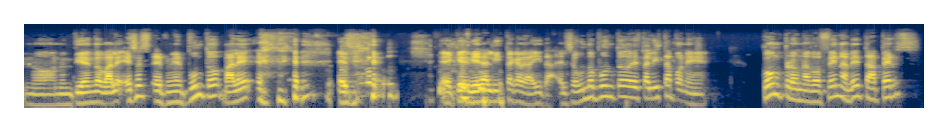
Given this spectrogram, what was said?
no, no entiendo, ¿vale? Eso es el primer punto, ¿vale? Es- eh, que viene la lista cargadita. El segundo punto de esta lista pone: compra una docena de tuppers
